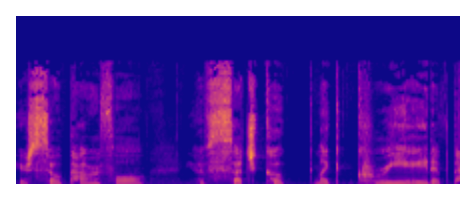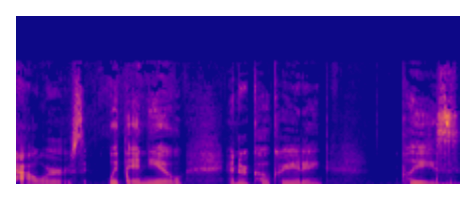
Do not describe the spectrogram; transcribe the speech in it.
You're so powerful. You have such co like creative powers within you and are co creating. Please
